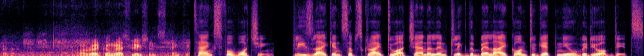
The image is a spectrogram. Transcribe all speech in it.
better. All right, congratulations. Thank you. Thanks for watching. Please like and subscribe to our channel and click the bell icon to get new video updates.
